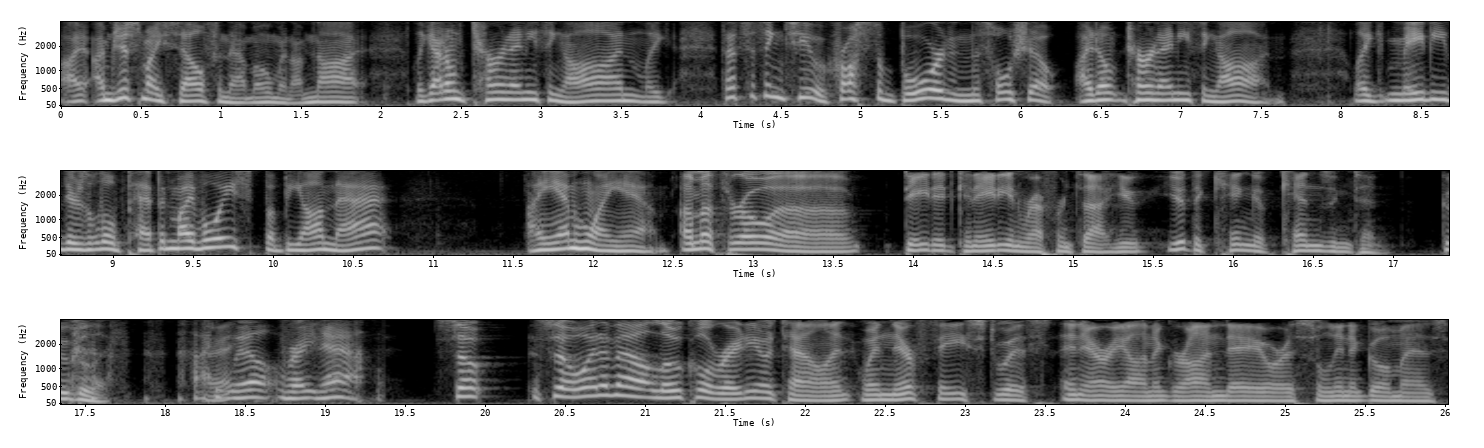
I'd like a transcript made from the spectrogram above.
I, I'm just myself in that moment. I'm not like I don't turn anything on. Like that's the thing too. Across the board in this whole show, I don't turn anything on. Like maybe there's a little pep in my voice, but beyond that, I am who I am. I'm gonna throw a dated Canadian reference at you. You're the king of Kensington. Google it. I will right now. So, so what about local radio talent when they're faced with an Ariana Grande or a Selena Gomez?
